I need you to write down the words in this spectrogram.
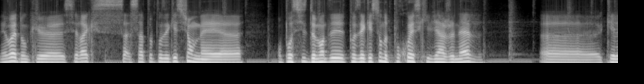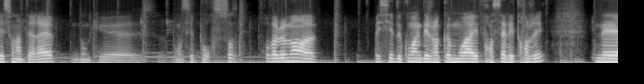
mais ouais, donc euh, c'est vrai que ça, ça peut poser question, mais euh, on peut aussi se demander, poser la question de pourquoi est-ce qu'il vient à Genève, quel est son intérêt. Donc, bon, c'est pour so- probablement essayer de convaincre des gens comme moi et français à l'étranger, mais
